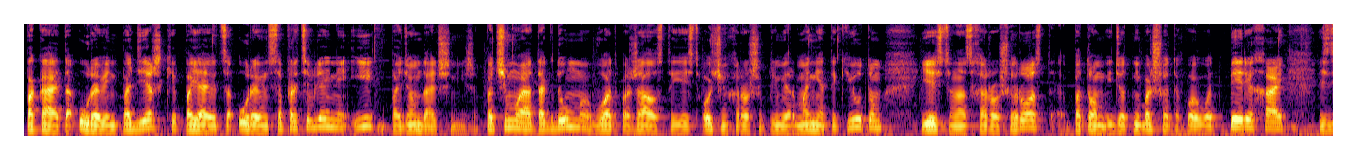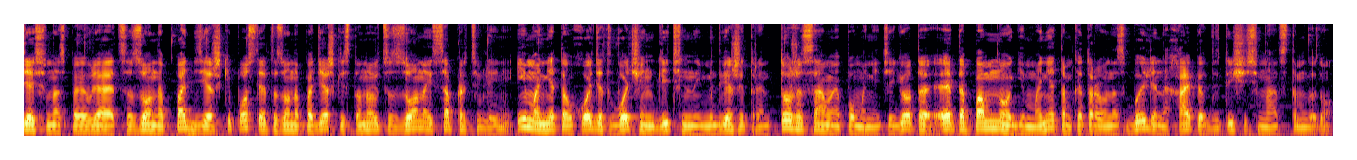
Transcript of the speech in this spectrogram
Пока это уровень поддержки, появится уровень сопротивления и пойдем дальше ниже. Почему я так думаю? Вот, пожалуйста, есть очень хороший пример монеты Qtum. Есть у нас хороший рост, потом идет небольшой такой вот перехай. Здесь у нас появляется зона поддержки. После этой зоны поддержки становится зоной сопротивления. И монета уходит в очень длительный медвежий тренд. То же самое по монете Йота. Это по многим монетам, которые у нас были на хайпе в 2017 году.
